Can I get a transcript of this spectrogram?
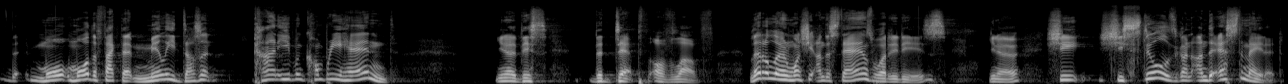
the, more, more the fact that Millie doesn't, can't even comprehend, you know, this, the depth of love. Let alone once she understands what it is, you know, she, she still is going to underestimate it.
